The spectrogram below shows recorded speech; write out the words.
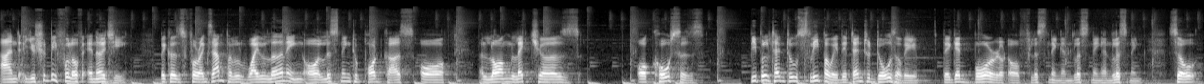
and you should be full of energy. Because, for example, while learning or listening to podcasts or long lectures or courses, people tend to sleep away, they tend to doze away, they get bored of listening and listening and listening. So,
